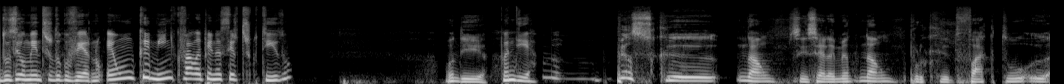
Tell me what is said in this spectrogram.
dos elementos do governo. É um caminho que vale a pena ser discutido? Bom dia. Bom dia. Penso que não, sinceramente não, porque de facto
